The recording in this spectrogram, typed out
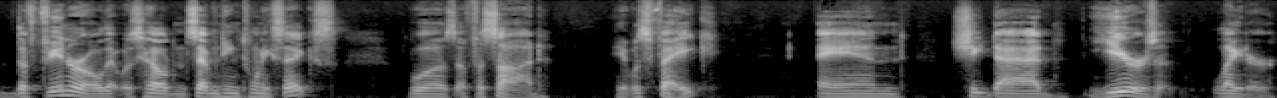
the funeral that was held in 1726 was a facade, it was fake, and she died years later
